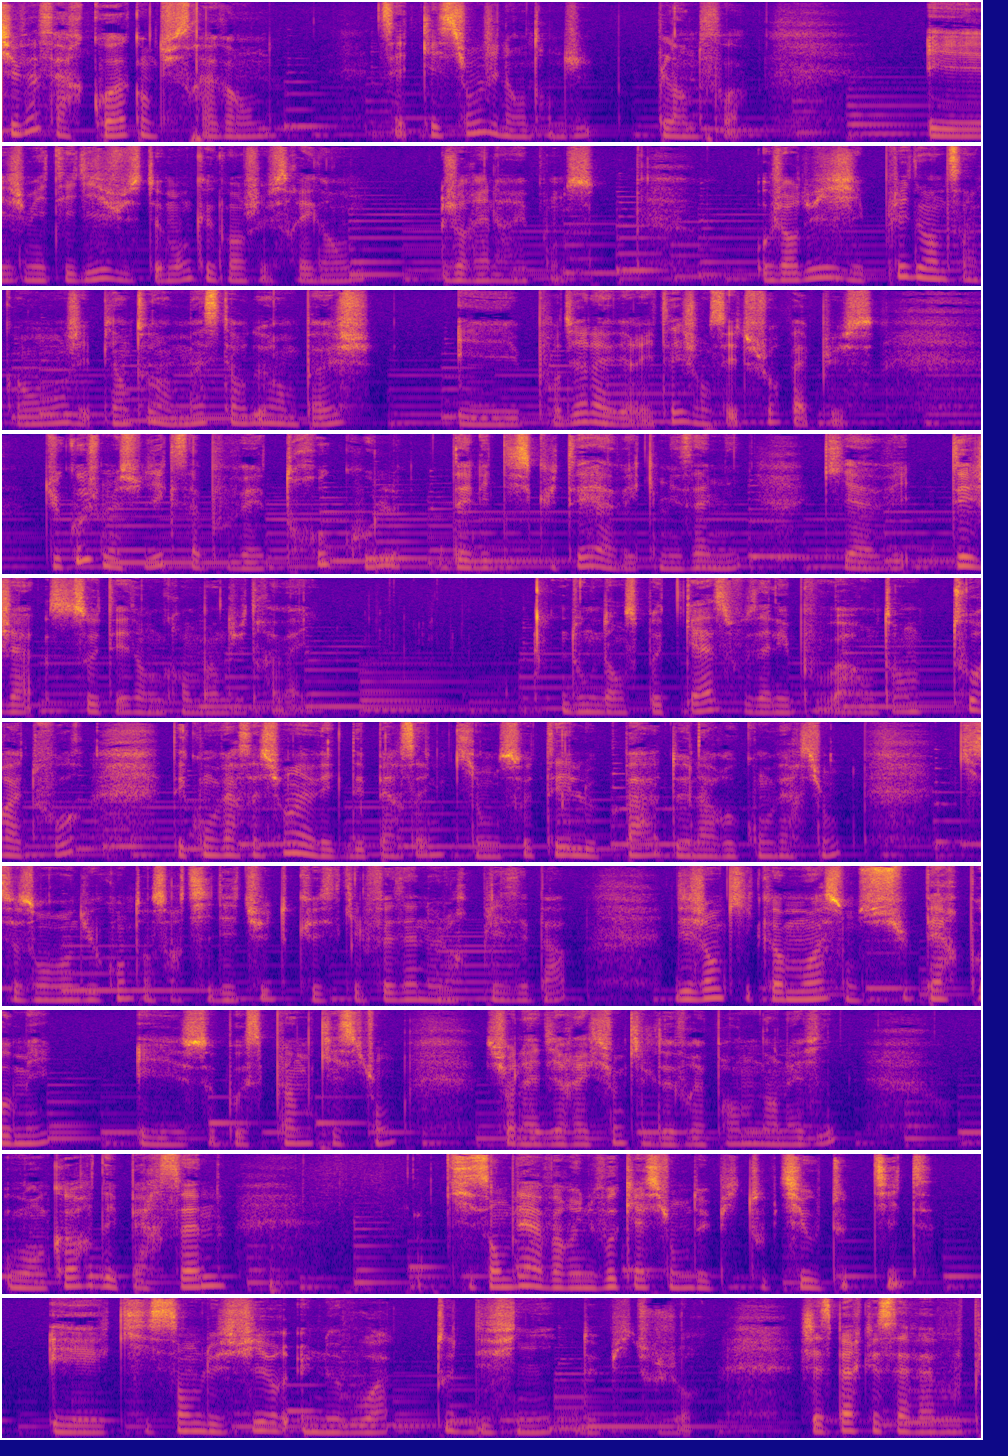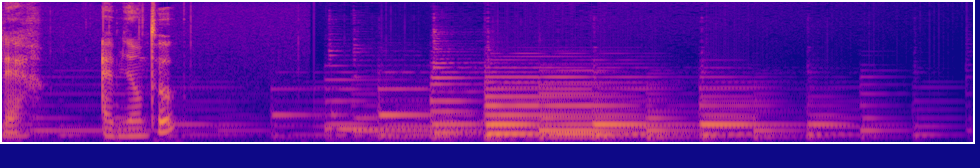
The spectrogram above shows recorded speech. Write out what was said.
Tu veux faire quoi quand tu seras grande? Cette question, je l'ai entendue plein de fois. Et je m'étais dit justement que quand je serai grande, j'aurai la réponse. Aujourd'hui, j'ai plus de 25 ans, j'ai bientôt un Master 2 en poche, et pour dire la vérité, j'en sais toujours pas plus. Du coup, je me suis dit que ça pouvait être trop cool d'aller discuter avec mes amis qui avaient déjà sauté dans le grand bain du travail. Donc dans ce podcast, vous allez pouvoir entendre tour à tour des conversations avec des personnes qui ont sauté le pas de la reconversion, qui se sont rendus compte en sortie d'études que ce qu'ils faisaient ne leur plaisait pas, des gens qui comme moi sont super paumés et se posent plein de questions sur la direction qu'ils devraient prendre dans la vie, ou encore des personnes qui semblaient avoir une vocation depuis tout petit ou toute petite et qui semblent suivre une voie toute définie depuis toujours. J'espère que ça va vous plaire. À bientôt!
